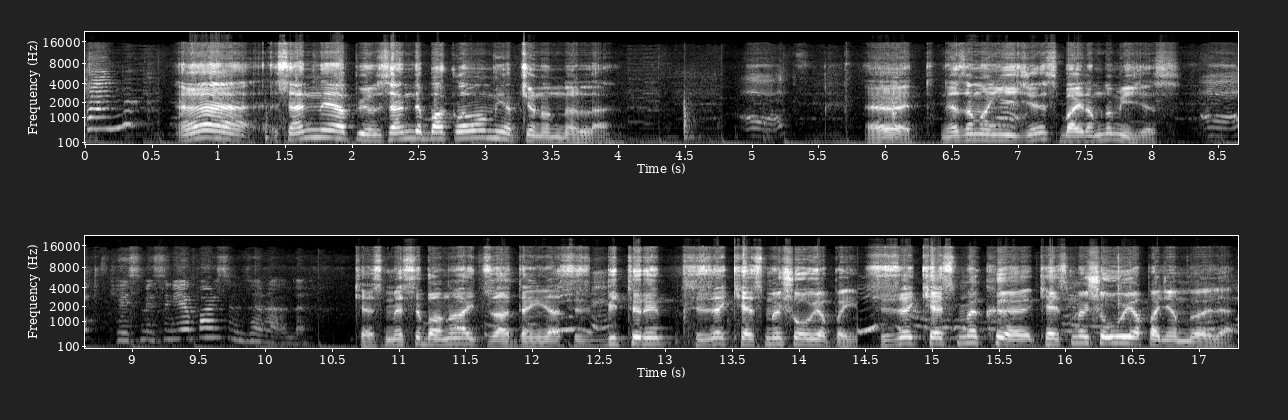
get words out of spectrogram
kendi... He? Sen ne yapıyorsun? Sen de baklava mı yapacaksın onlarla? Evet. Evet. Ne zaman yiyeceğiz? Bayramda mı yiyeceğiz? Evet. Kesmesini yaparsınız herhalde. Kesmesi bana ait zaten ya. Siz bitirin. Size kesme şov yapayım. Size kesme kesme şovu yapacağım böyle.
